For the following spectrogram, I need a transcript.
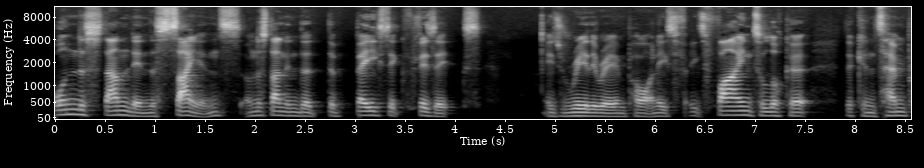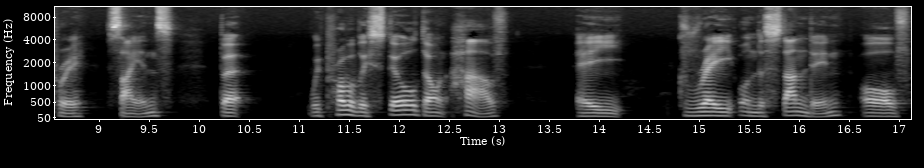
understanding the science, understanding the, the basic physics is really, really important. It's, it's fine to look at the contemporary science, but we probably still don't have a great understanding of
